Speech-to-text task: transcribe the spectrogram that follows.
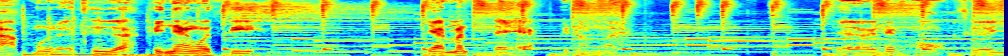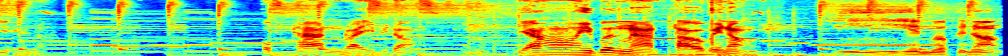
อาบมื้อละเทื่อเป็นยังวะติยันมันแตกพี่น้องเลยเดี๋ยวเราจะออกเทื่ออยู่เห็นเนาะพบทานไว้พี่น้องอืมเดี๋ยวเราให้เบื้องหน้าเตาพี่น้อง นี่เห็นบ่พี่น้อง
